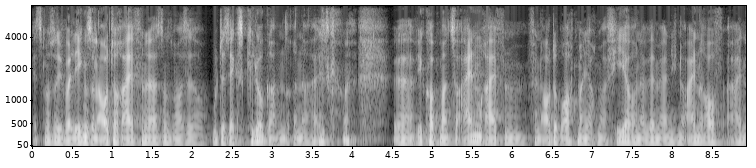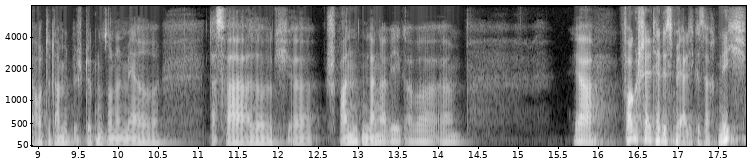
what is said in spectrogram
Jetzt muss man überlegen, so ein Autoreifen, da sind so gute sechs Kilogramm drin halt. Äh, wie kommt man zu einem Reifen? Für ein Auto braucht man ja auch mal vier und da will man ja nicht nur ein, Rauf, ein Auto damit bestücken, sondern mehrere. Das war also wirklich äh, spannend, ein langer Weg, aber ähm, ja, vorgestellt hätte ich es mir ehrlich gesagt nicht.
